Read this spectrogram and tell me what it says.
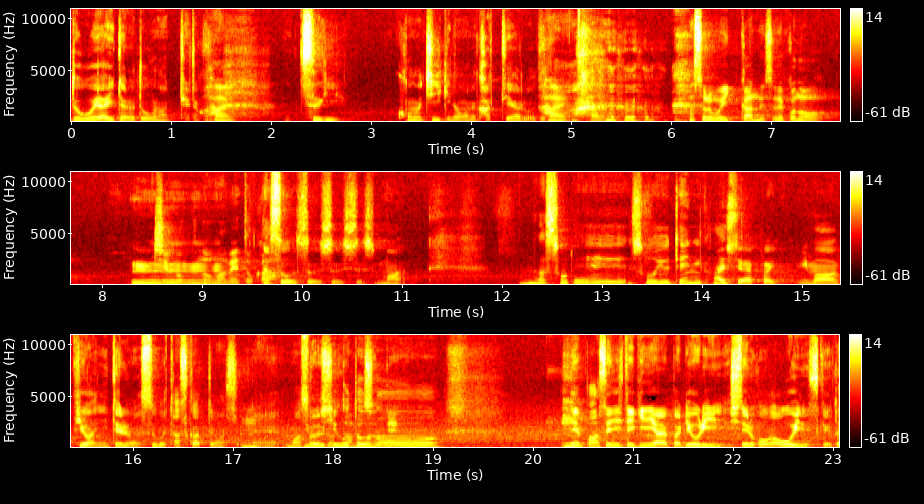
どう焼いたらどうなってとか、はい、次この地域のもの買ってやろうとか、はい。はい、まあそれも一環ですよね。この中国の豆とか。そうそうそうそうまあなんかそれそういう点に関してはやっぱり今ピュアに似てるのはすごい助かってますよね。うん、まあその仕事のねパーセンジ的にはやっぱり料理してる方が多いですけど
